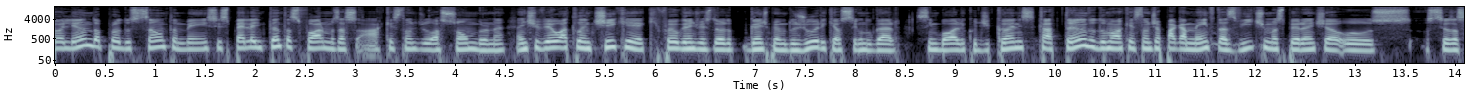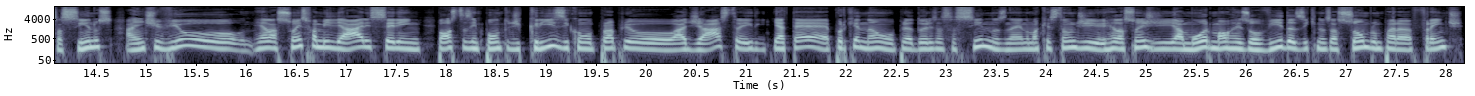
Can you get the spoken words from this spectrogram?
olhando a produção também, isso espelha em tantas formas a, a questão do assombro, né? A gente vê o Atlantique, que foi o grande vencedor do Grande Prêmio do Júri, que é o segundo lugar simbólico de Cannes, tratando de uma questão de apagamento das vítimas perante os, os seus assassinos. A gente viu relações familiares serem postas em ponto de crise, como o próprio Ad Astra e, e até, por que não, o Predadores Assassinos, né? Numa questão de relações de amor mal resolvidas e que nos assombram para frente.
